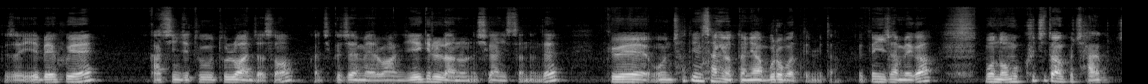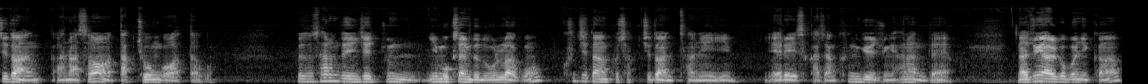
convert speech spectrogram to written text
그래서 예배 후에 같이 이제 두, 둘러 앉아서 같이 그 자매랑 얘기를 나누는 시간이 있었는데 교회에 온 첫인상이 어떠냐 물어봤답니다. 그랬더니 이 자매가 뭐 너무 크지도 않고 작지도 않, 않아서 딱 좋은 것 같다고. 그래서 사람들이 이제 좀 이 목사님도 놀라고 크지도 않고 작지도 않다니 이 LA에서 가장 큰 교회 중에 하나인데 나중에 알고 보니까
